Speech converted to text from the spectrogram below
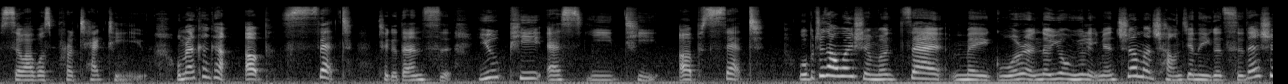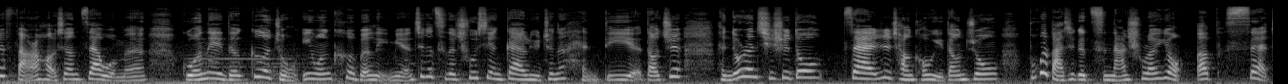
，so I was protecting you。我们来看看 upset 这个单词，U P S E T，upset。我不知道为什么在美国人的用语里面这么常见的一个词，但是反而好像在我们国内的各种英文课本里面，这个词的出现概率真的很低，导致很多人其实都。在日常口语当中，不会把这个词拿出来用。Upset，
